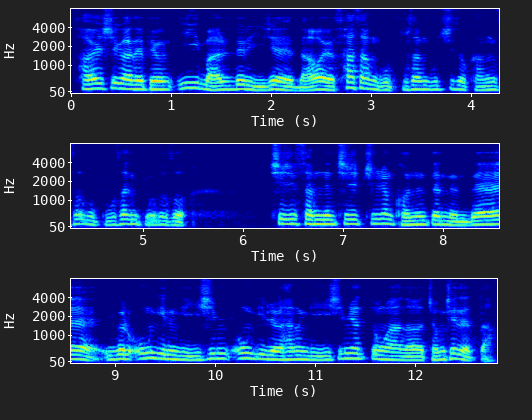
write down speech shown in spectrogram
사회 시간에 배운 이 말들이 이제 나와요. 사상구, 부산구치소, 강서구, 부산교도소 73년, 77년 건너됐는데 이걸 옮기는 게 20, 옮기려 하는 게 20년 동안 어, 정체됐다.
